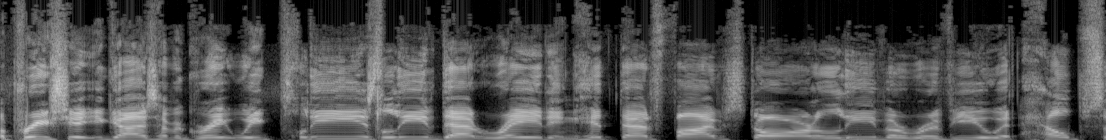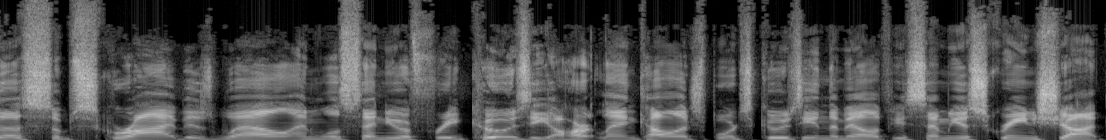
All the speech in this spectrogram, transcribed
Appreciate you guys. Have a great week. Please leave that rating, hit that five star, leave a review. It helps us subscribe as well, and we'll send you a free koozie, a Heartland College Sports koozie in the mail if you send me a screenshot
